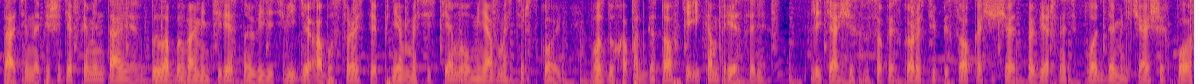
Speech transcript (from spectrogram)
Кстати, напишите в комментариях, было бы вам интересно увидеть видео об устройстве пневмосистемы у меня в мастерской, воздухоподготовке и компрессоре. Летящий с высокой скоростью песок очищает поверхность вплоть до мельчайших пор.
